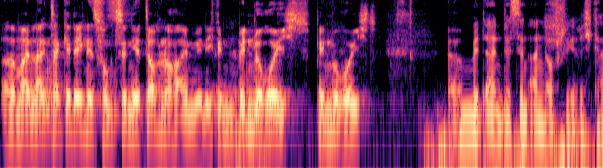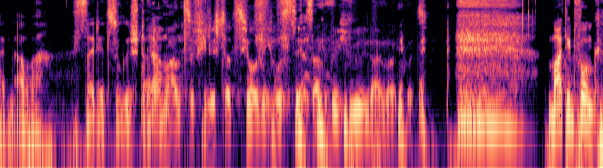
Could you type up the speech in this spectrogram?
Also mein Langzeitgedächtnis funktioniert doch noch ein wenig. Bin, bin beruhigt, bin beruhigt. Ja. Mit ein bisschen Anlaufschwierigkeiten, aber seid ihr zugestanden. Ja, waren zu viele Stationen. Ich musste erst alle durchwühlen einmal kurz. Martin Funk.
